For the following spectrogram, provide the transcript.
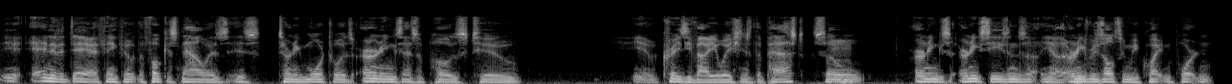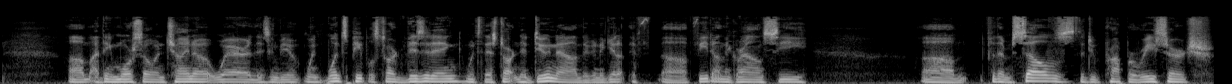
it end of the day, I think the, the focus now is is turning more towards earnings as opposed to you know crazy valuations of the past. So mm earnings earnings seasons, uh, you know, the earnings results are going to be quite important. Um, I think more so in China, where there's going to be a, when once people start visiting, which they're starting to do now, they're going to get up uh, feet on the ground, see um, for themselves, to do proper research,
